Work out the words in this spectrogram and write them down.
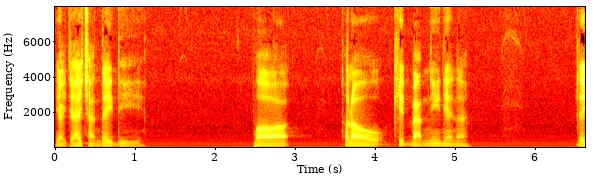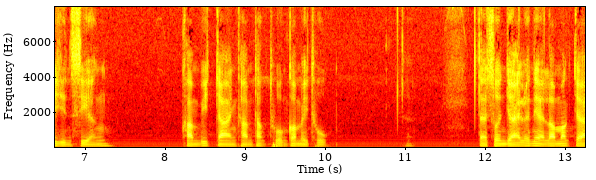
อยากจะให้ฉันได้ดี พอถ้าเราคิดแบบนี้เนี่ยนะ ได้ยินเสียงคำวิจารณ์คำทักท้วงก็ไม่ทุกแต่ส่วนใหญ่แล้วเนี่ยเรามักจะ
